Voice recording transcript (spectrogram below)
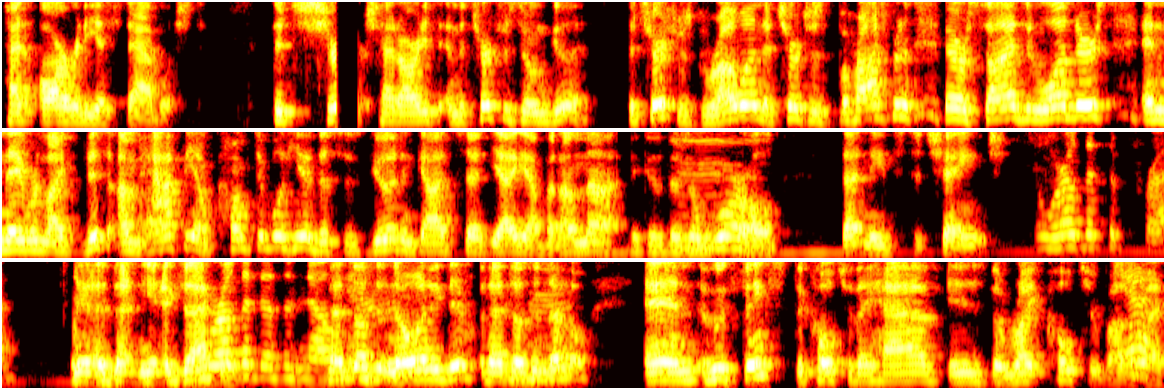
had already established. The church had already, and the church was doing good. The church was growing. The church was prospering. There were signs and wonders, and they were like, "This, I'm happy. I'm comfortable here. This is good." And God said, "Yeah, yeah, but I'm not because there's Mm. a world that needs to change." The world that's oppressed. Yeah, that, yeah, The exactly. world that doesn't know. that him. doesn't know any different. That doesn't Mhm. know, and who thinks the culture they have is the right culture. By the way,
